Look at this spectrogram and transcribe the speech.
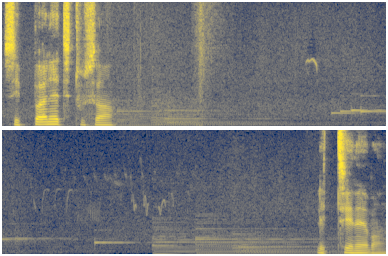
C'est pas net tout ça. Les ténèbres.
